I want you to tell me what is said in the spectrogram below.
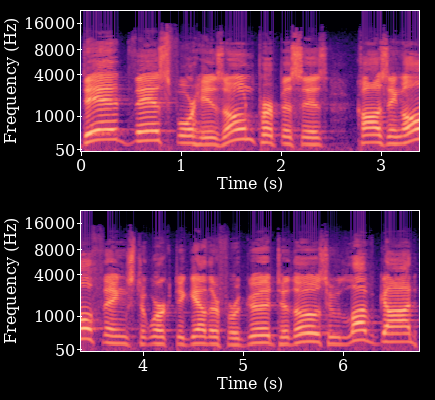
did this for his own purposes, causing all things to work together for good to those who love God,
